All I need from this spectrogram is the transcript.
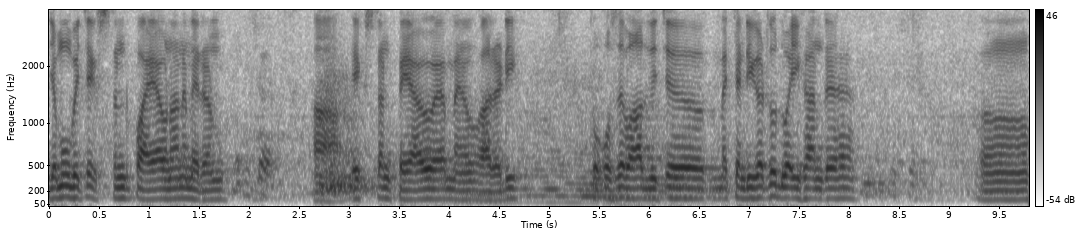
ਜੰਮੂ ਵਿੱਚ ਇੱਕ ਸਟੰਟ ਪਾਇਆ ਉਹਨਾਂ ਨੇ ਮੇਰੇ ਨੂੰ। ਹਾਂ ਇੱਕ ਸਟੰਟ ਪਿਆ ਹੋਇਆ ਹੈ ਮੈਨੂੰ ਆਲਰੇਡੀ ਤਾਂ ਉਸ ਦੇ ਬਾਅਦ ਵਿੱਚ ਮੈਂ ਚੰਡੀਗੜ੍ਹ ਤੋਂ ਦਵਾਈ ਖਾਣ ਰਿਹਾ ਅ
